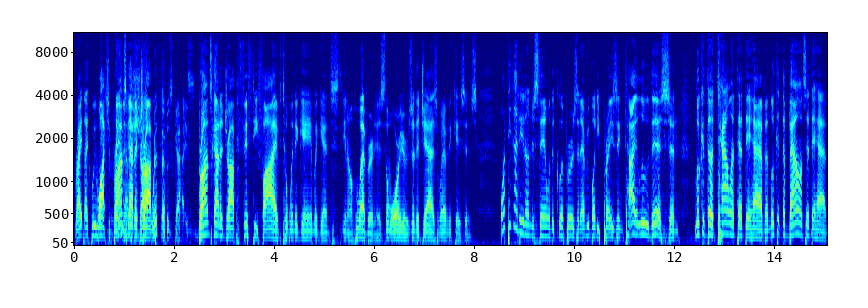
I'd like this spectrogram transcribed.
right? Like we watch it. Bron's got to drop with those guys. Bron's got to drop 55 to win a game against, you know, whoever it is, the Warriors or the Jazz or whatever the case is. One thing I didn't understand with the Clippers and everybody praising Ty Lue this and look at the talent that they have and look at the balance that they have.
